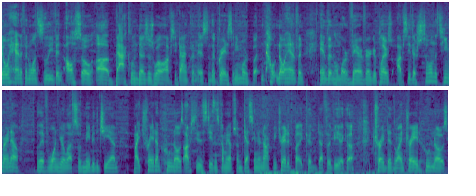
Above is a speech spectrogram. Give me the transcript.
Noah Hanifin wants to leave, and also uh, Backlund does as well. Obviously, Backlund isn't the greatest anymore, but Noah Hanifin and Lindholm are very, very good players. Obviously, they're still on the team right now. But they have one year left, so maybe the GM might trade them. Who knows? Obviously, the season's coming up, so I'm guessing they're not going to be traded, but it could definitely be like a trade deadline trade. Who knows?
